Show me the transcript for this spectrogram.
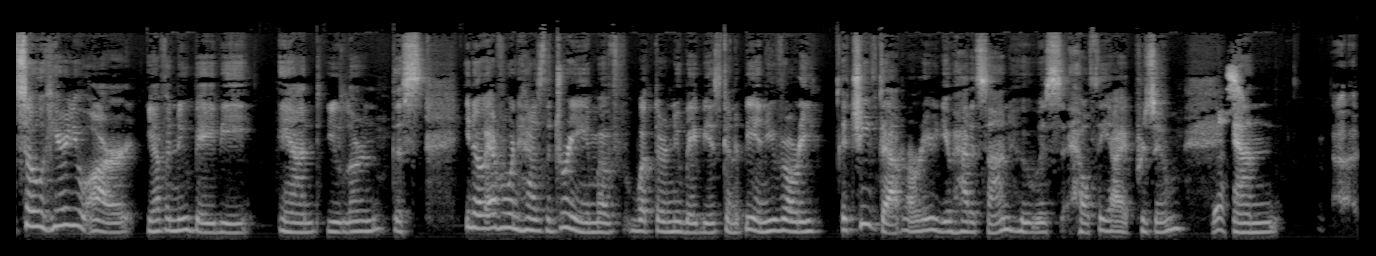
So here you are, you have a new baby, and you learn this. You know, everyone has the dream of what their new baby is going to be, and you've already achieved that already. You had a son who was healthy, I presume. Yes. And uh,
